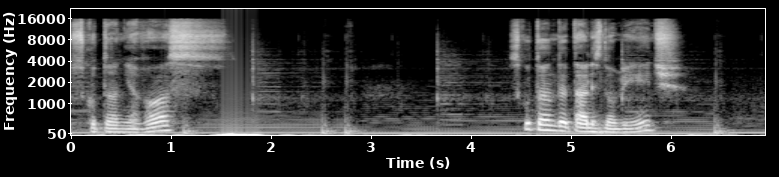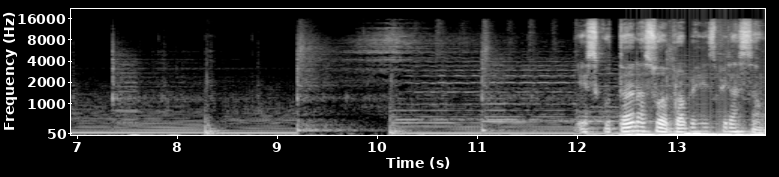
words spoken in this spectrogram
escutando minha voz, escutando detalhes do ambiente. Escutando a sua própria respiração.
